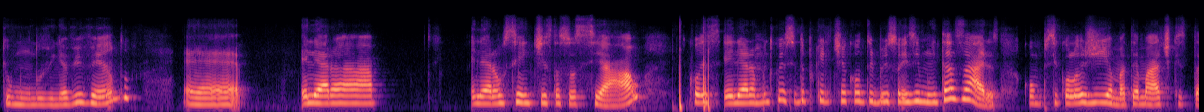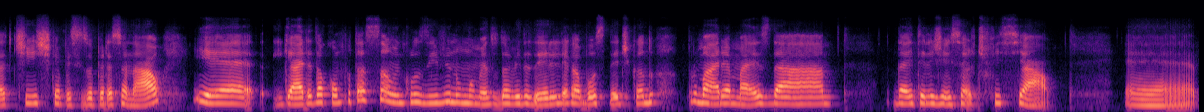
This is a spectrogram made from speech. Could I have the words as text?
que o mundo vinha vivendo. É, ele era ele era um cientista social ele era muito conhecido porque ele tinha contribuições em muitas áreas, como psicologia, matemática, estatística, pesquisa operacional e, é, e a área da computação. Inclusive, no momento da vida dele, ele acabou se dedicando para uma área mais da, da inteligência artificial. É,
